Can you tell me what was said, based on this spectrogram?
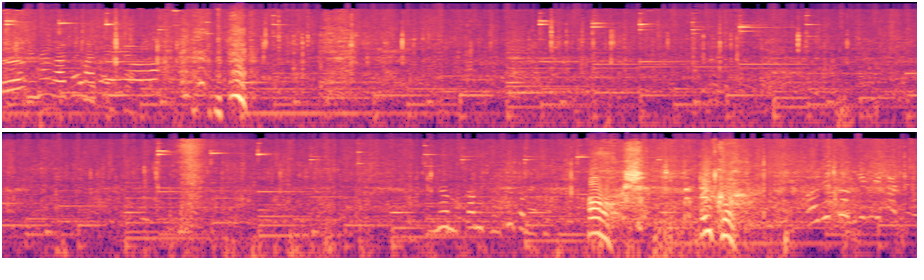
지나가지 마세요. 나못 가면 죽을 거면서. 어, 씨. 어이쿠. 어디 또 깁니까, 지금?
